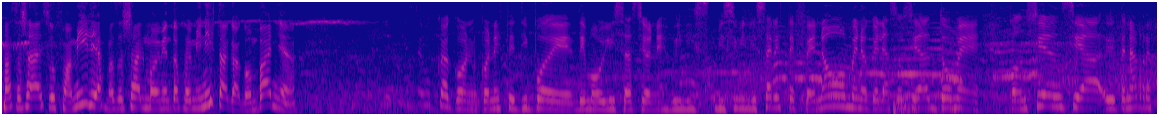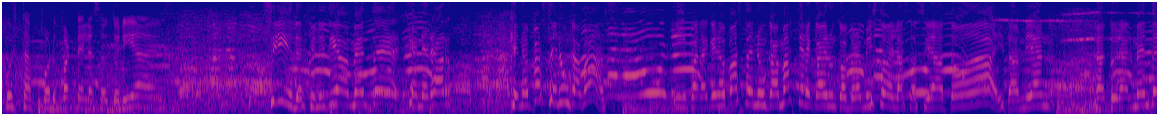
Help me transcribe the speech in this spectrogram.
más allá de sus familias, más allá del movimiento feminista que acompaña. ¿Qué se busca con, este tipo de, de, movilizaciones? Visibilizar este fenómeno, que la sociedad tome conciencia, tener respuestas por parte de las autoridades. Sí, definitivamente generar que no pase nunca más. Y para que no pase nunca más tiene que haber un compromiso de la sociedad toda y también, naturalmente,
